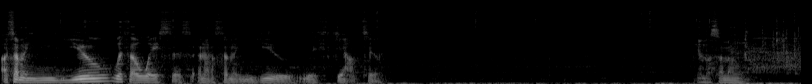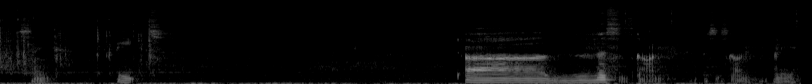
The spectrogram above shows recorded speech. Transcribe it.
I'll summon you with Oasis, and I'll summon you with Jiaotu. And I'll summon sync eight. Uh, this is gone. This is gone. I need to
